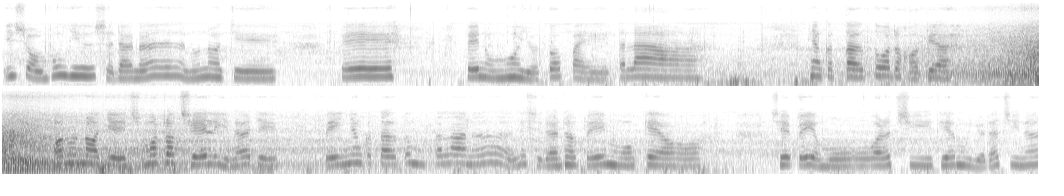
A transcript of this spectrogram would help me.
一上朋友是的呢，侬那就ไปไปหนูมัวอยู่ตัวไปตลาดยังก็เตอตัวตะขอเตียอ๋อนูนอเจชิมอตอเชลีนะเจไปยังก็เตอตุ้มตลาดนะนี่สิเดินเธอไปมัวแก้ว เชไปอย่ามัววรชีเทียมอยู่ด้าจีนะ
